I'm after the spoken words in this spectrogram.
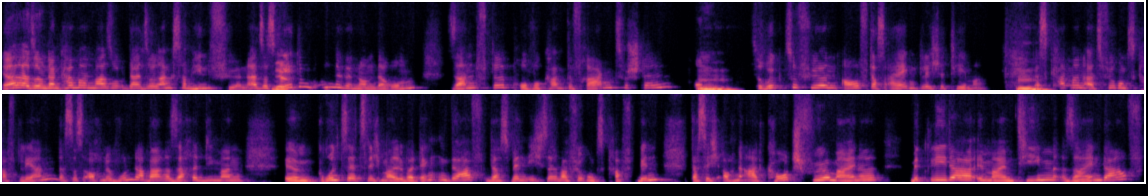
Ja, also und dann kann man mal so, da so langsam hinführen. Also es ja. geht im Grunde genommen darum, sanfte, provokante Fragen zu stellen um mm. zurückzuführen auf das eigentliche Thema. Mm. Das kann man als Führungskraft lernen. Das ist auch eine wunderbare Sache, die man ähm, grundsätzlich mal überdenken darf, dass wenn ich selber Führungskraft bin, dass ich auch eine Art Coach für meine Mitglieder in meinem Team sein darf.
